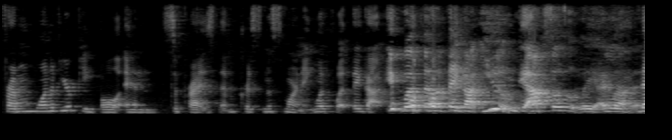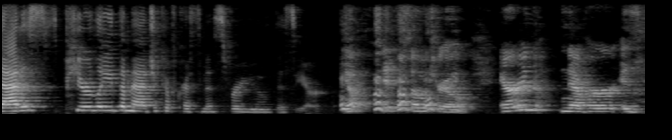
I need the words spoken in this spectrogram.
from one of your people, and surprise them Christmas morning with what they got you. With what they got you? Yes. Absolutely, I love it. that is purely the magic of Christmas for you this year. Yep, it's so true. Aaron never is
